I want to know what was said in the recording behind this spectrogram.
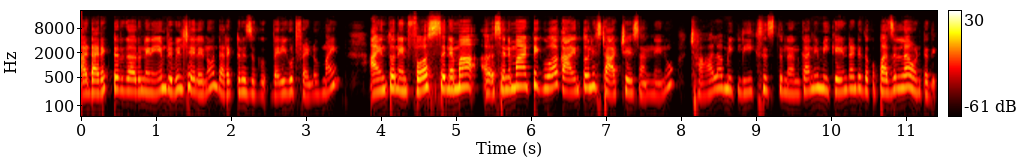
ఆ డైరెక్టర్ గారు నేను ఏం రివీల్ చేయలేను. Director is very good friend of mind ఆయనతో నేను ఫస్ట్ సినిమా సినిమాటిక్ వర్క్ ఆయనతోనే స్టార్ట్ చేశాను నేను. చాలా మీకు లీక్స్ ఇస్తున్నాను కానీ మీకు ఏంటంటే ఇది ఒక పజిల్లా ఉంటుంది.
